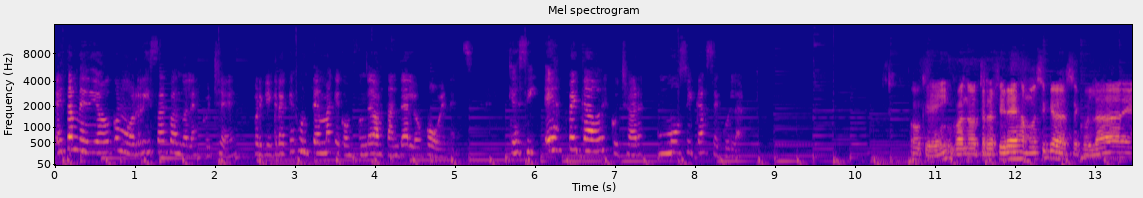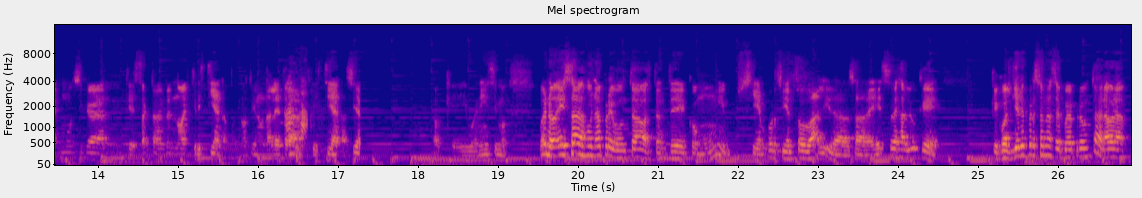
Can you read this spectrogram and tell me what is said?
Esta me dio como risa cuando la escuché, porque creo que es un tema que confunde bastante a los jóvenes. Que si es pecado escuchar música secular. Ok, cuando te refieres a música secular, es música que exactamente no es cristiana, pues no tiene una letra cristiana, ¿cierto? Ok, buenísimo. Bueno, esa es una pregunta bastante común y 100% válida. O sea, eso es algo que, que cualquier persona se puede preguntar. Ahora,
